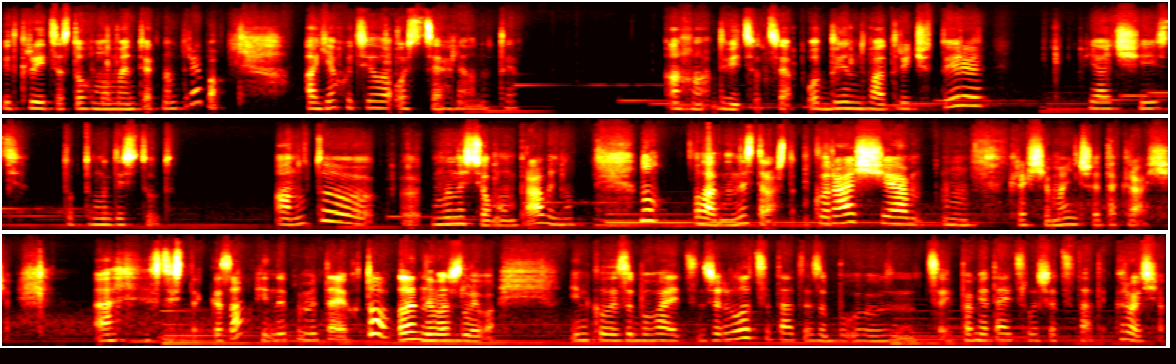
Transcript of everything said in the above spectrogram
відкриється з того моменту, як нам треба. А я хотіла ось це глянути. Ага, дивіться, це 1, 2, 3, 4, 5, 6. Тобто ми десь тут. А, ну то е, ми на сьомому, правильно? Ну, ладно, не страшно. Краще, краще менше та краще. А, хтось так казав, і не пам'ятаю хто, але неважливо. Інколи забувається джерело цитати, забу... це, пам'ятається лише цитати. Коротше,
